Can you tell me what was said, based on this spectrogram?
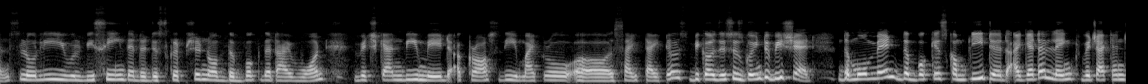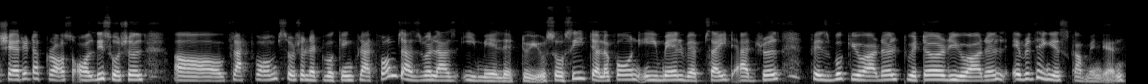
and slowly you will be seeing that the description of the book that I want which can be made across the micro uh, site titles because this is going to be shared. The moment the book is completed I get a link which I can share it across all the social uh, platforms social networking platforms as well as email it to you. So see telephone email website address Facebook URL Twitter URL everything is coming in.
